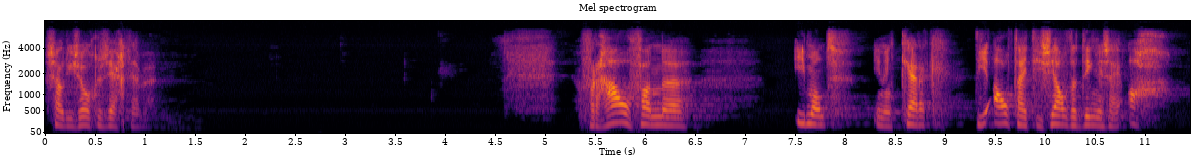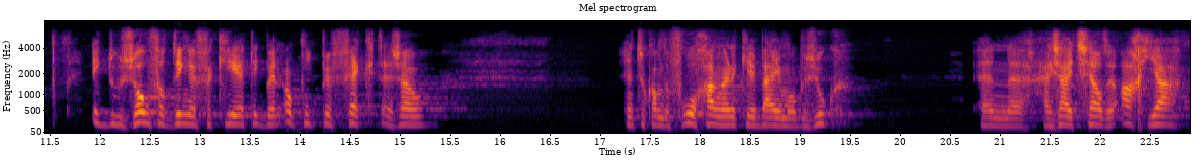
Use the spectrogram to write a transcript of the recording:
Zou hij zo gezegd hebben. Verhaal van uh, iemand in een kerk die altijd diezelfde dingen zei. Ach, ik doe zoveel dingen verkeerd, ik ben ook niet perfect en zo. En toen kwam de voorganger een keer bij hem op bezoek. En uh, hij zei hetzelfde, ach ja,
